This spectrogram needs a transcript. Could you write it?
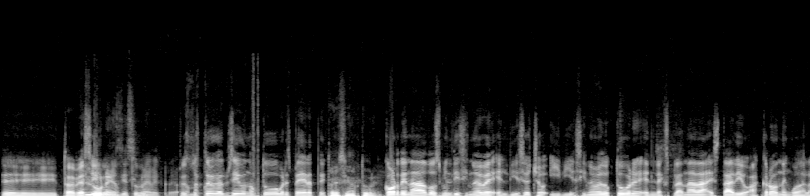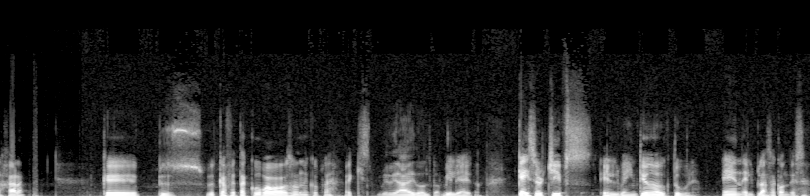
Eh, todavía El sigo en lunes octubre. 19, creo. Pues estoy- sigo en octubre, espérate. Todavía sí en octubre. Coordenada 2019, el 18 y 19 de octubre, en la explanada Estadio Acron en Guadalajara. Que, pues, el Café Tacuba, Babasónicos, ah, X, Billy Idol también. Billy Idol. Kaiser Chiefs, el 21 de octubre, en el Plaza Condesa.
